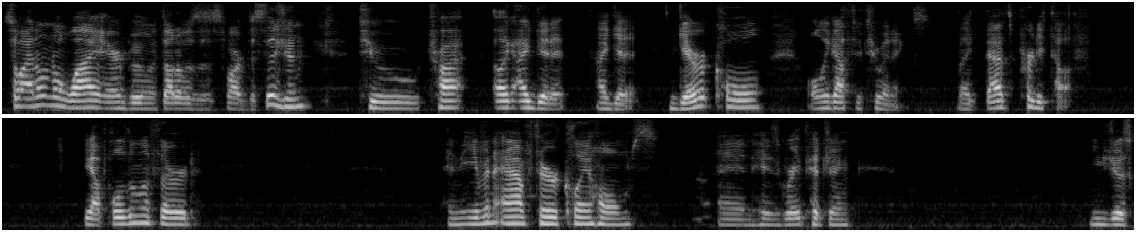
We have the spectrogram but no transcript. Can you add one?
So I don't know why Aaron Boone thought it was a smart decision to try. Like, I get it. I get it. Gerrit Cole only got through two innings. Like, that's pretty tough. He got pulled in the third. And even after Clay Holmes and his great pitching, you just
